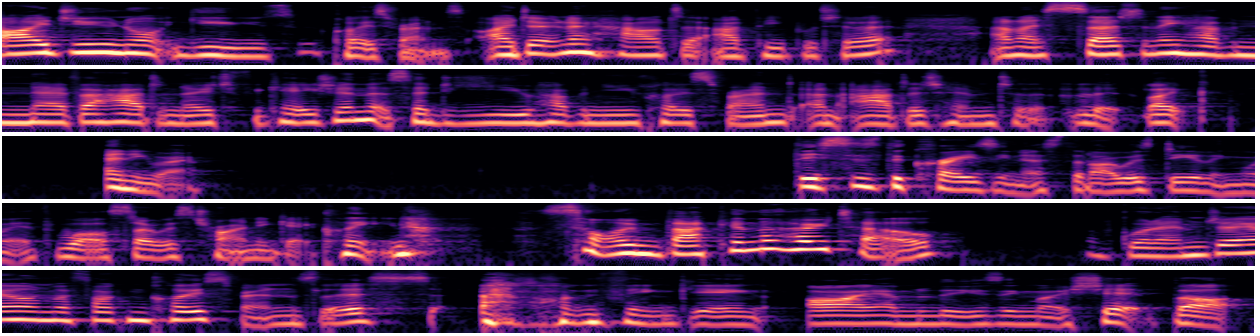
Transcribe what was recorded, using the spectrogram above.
I do not use close friends. I don't know how to add people to it. And I certainly have never had a notification that said you have a new close friend and added him to like anyway this is the craziness that I was dealing with whilst I was trying to get clean. so I'm back in the hotel. I've got MJ on my fucking close friends list, and I'm thinking, I am losing my shit. But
